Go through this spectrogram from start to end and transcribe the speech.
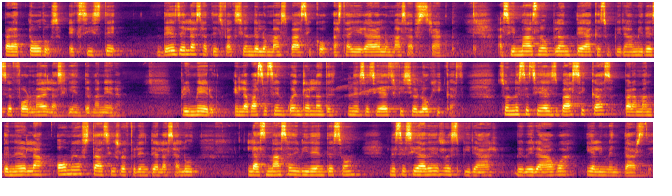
para todos. Existe desde la satisfacción de lo más básico hasta llegar a lo más abstracto. Así Maslow plantea que su pirámide se forma de la siguiente manera. Primero, en la base se encuentran las necesidades fisiológicas. Son necesidades básicas para mantener la homeostasis referente a la salud. Las más evidentes son necesidad de respirar, beber agua y alimentarse,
